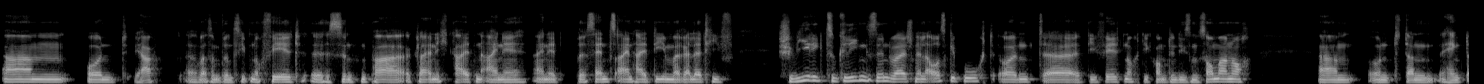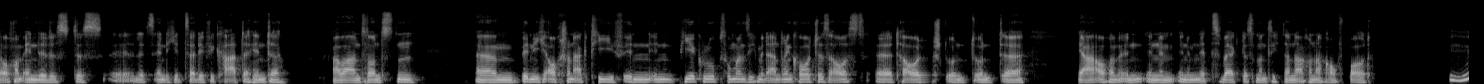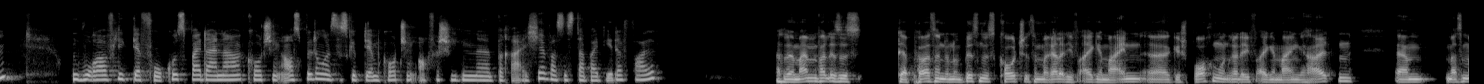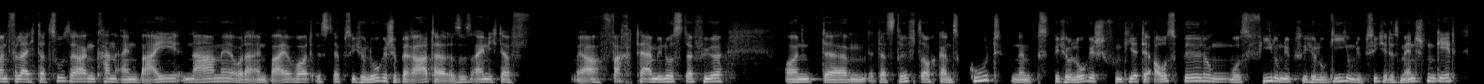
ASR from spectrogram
Ähm, und ja, was im Prinzip noch fehlt, äh, sind ein paar Kleinigkeiten. Eine, eine Präsenzeinheit, die immer relativ schwierig zu kriegen sind, weil schnell ausgebucht und äh, die fehlt noch, die kommt in diesem Sommer noch. Ähm, und dann hängt auch am Ende das, das äh, letztendliche Zertifikat dahinter. Aber ansonsten ähm, bin ich auch schon aktiv in, in Peer Groups, wo man sich mit anderen Coaches austauscht und, und äh, ja, auch in, in, einem, in einem Netzwerk, das man sich dann nach und nach aufbaut. Mhm. Und worauf liegt der Fokus bei deiner Coaching-Ausbildung? Also es gibt ja im Coaching auch verschiedene Bereiche. Was ist da bei dir der Fall? Also in meinem Fall ist es, der Personal- und Business Coach ist immer relativ allgemein äh, gesprochen und relativ allgemein gehalten. Ähm, was man vielleicht dazu sagen kann, ein Beiname oder ein Beiwort ist der psychologische Berater. Das ist eigentlich der ja, Fachterminus dafür. Und ähm, das trifft es auch ganz gut. Eine psychologisch fundierte Ausbildung, wo es viel um die Psychologie, um die Psyche des Menschen geht.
